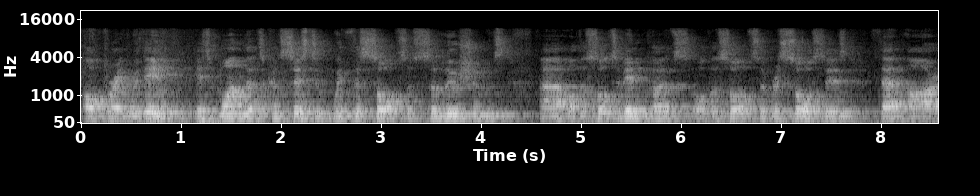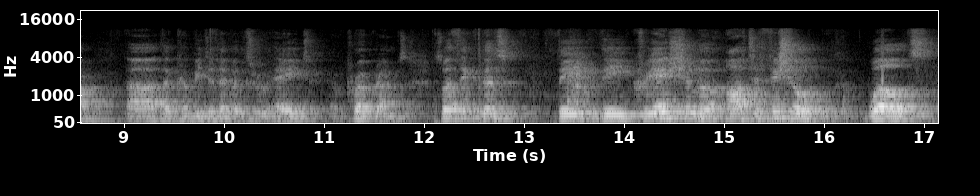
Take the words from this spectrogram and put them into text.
operate within is one that's consistent with the sorts of solutions uh, or the sorts of inputs or the sorts of resources that are uh, that can be delivered through aid programs. So I think there's the, the creation of artificial worlds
